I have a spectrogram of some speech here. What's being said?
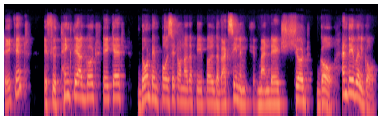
take it. If you think they are good, take it. Don't impose it on other people. The vaccine mandate should go, and they will go.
